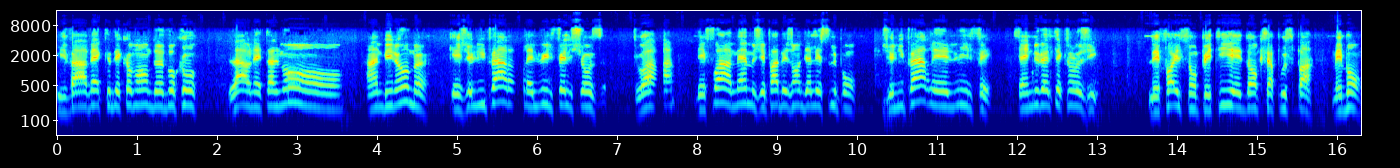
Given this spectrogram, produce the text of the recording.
Il va avec des commandes vocaux. Là, on est tellement un binôme que je lui parle et lui, il fait les choses. Tu vois des fois, même, j'ai pas besoin d'aller sur le pont. Je lui parle et lui, il fait. C'est une nouvelle technologie. Les foils sont petits et donc ça pousse pas. Mais bon,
